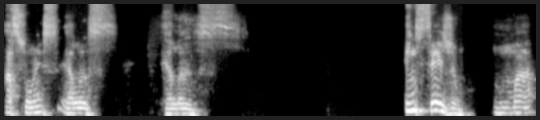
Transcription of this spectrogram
ações elas, elas ensejam uma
